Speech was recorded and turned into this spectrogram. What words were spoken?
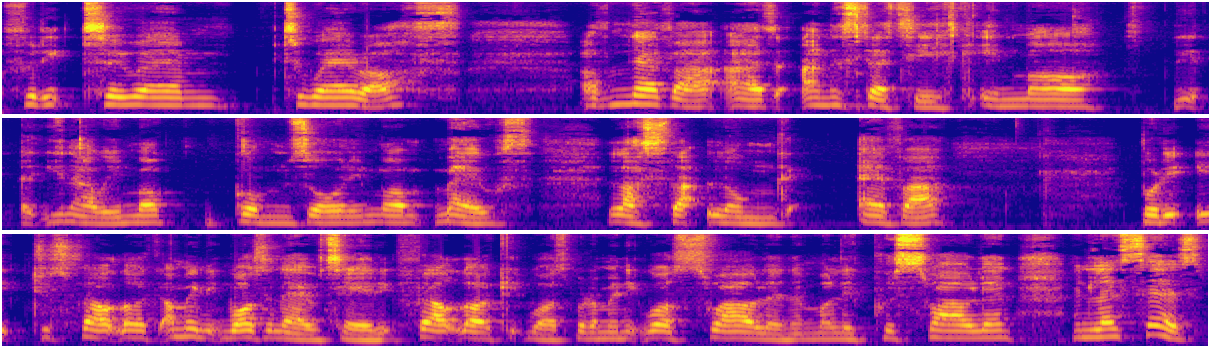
for it to um to wear off. I've never had anaesthetic in my you know, in my gums or in my mouth last that long ever. But it, it just felt like, I mean, it wasn't out here. It felt like it was, but I mean, it was swollen and my lip was swollen. And Les says,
